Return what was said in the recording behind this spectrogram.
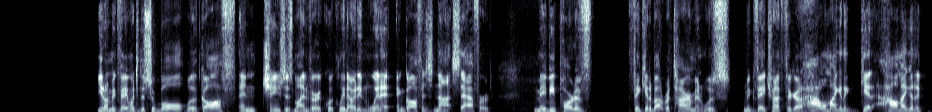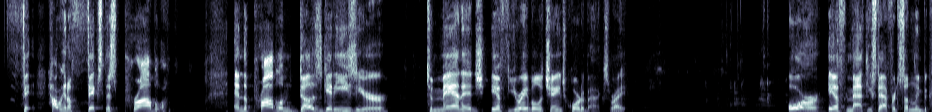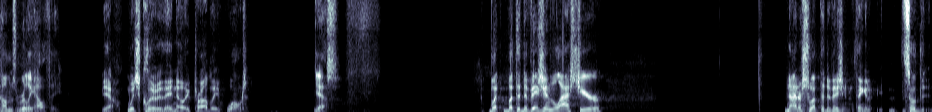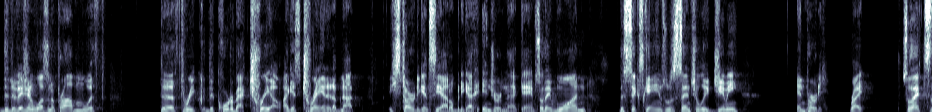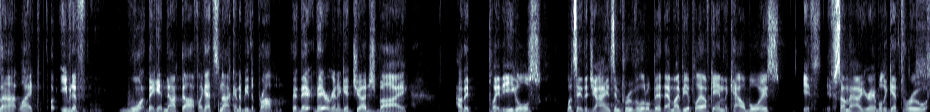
you know, McVay went to the Super Bowl with Goff and changed his mind very quickly. Now he didn't win it, and Goff is not Stafford. Maybe part of thinking about retirement was McVay trying to figure out how am I going to get, how am I going to fit, how are we going to fix this problem? And the problem does get easier to manage if you're able to change quarterbacks, right? Or if Matthew Stafford suddenly becomes really healthy. Yeah, which clearly they know he probably won't. Yes. But but the division last year Niners swept the division. Thinking so the, the division wasn't a problem with the three the quarterback trio. I guess Trey ended up not he started against Seattle, but he got injured in that game. So they won the six games was essentially Jimmy and Purdy, right? So that's not like even if one, they get knocked off, like that's not going to be the problem. They they are going to get judged by how they play the Eagles. Let's say the Giants improve a little bit, that might be a playoff game. The Cowboys, if if somehow you're able to get through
